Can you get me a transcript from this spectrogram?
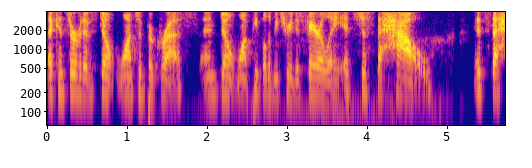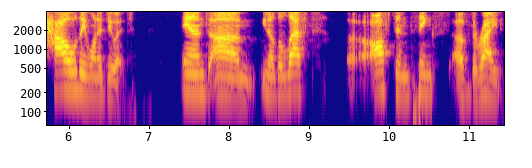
that conservatives don't want to progress and don't want people to be treated fairly. It's just the how. It's the how they want to do it. And um, you know the left often thinks of the right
